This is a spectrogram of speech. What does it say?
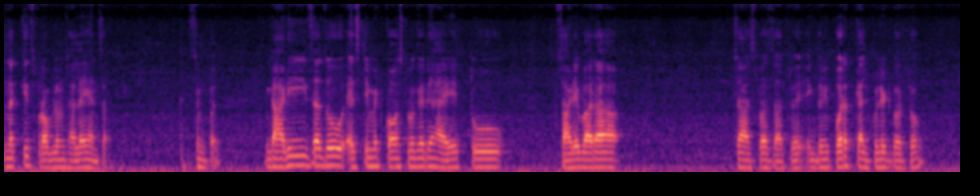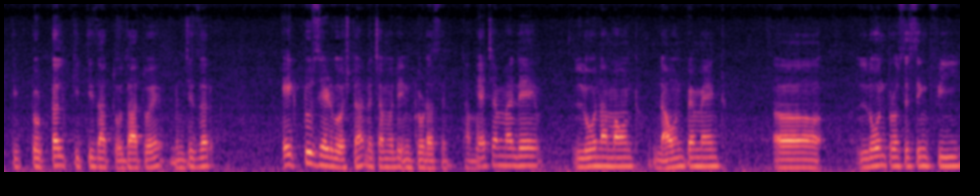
नक्कीच प्रॉब्लेम झाला आहे यांचा. सिंपल गाडीचा जो एस्टिमेट कॉस्ट वगैरे आहे तो साडेबाराच्या आसपास जातो आहे एकदा मी परत कॅल्क्युलेट करतो. की टोटल किती जातो जातो आहे म्हणजे जर एक टू झेड गोष्ट त्याच्यामध्ये इन्क्लूड असेल. थांबा. याच्यामध्ये loan amount down payment loan processing fee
